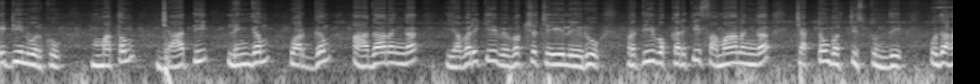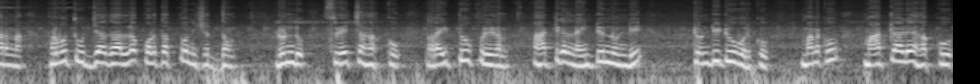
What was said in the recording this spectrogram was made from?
ఎయిటీన్ వరకు. మతం జాతి లింగం వర్గం ఆధారంగా ఎవరికీ వివక్ష చేయలేరు. ప్రతి ఒక్కరికి సమానంగా చట్టం వర్తిస్తుంది. ఉదాహరణ ప్రభుత్వ ఉద్యోగాల్లో కొరతత్వం నిషిద్ధం. రెండు స్వేచ్ఛ హక్కు right to freedom article nineteen నుండి ట్వంటీ టూ వరకు. మనకు మాట్లాడే హక్కు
